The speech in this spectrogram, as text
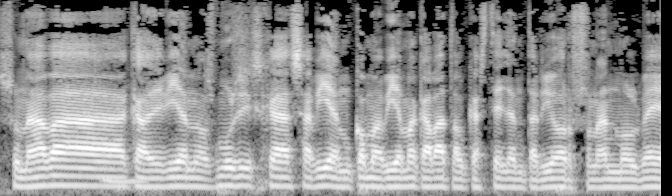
sonava que hi havia els músics que sabien com havíem acabat el castell anterior sonant molt bé,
